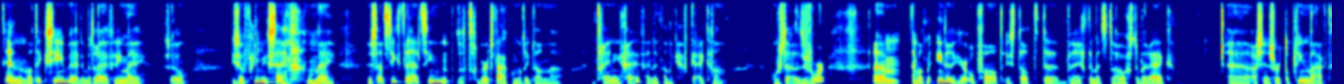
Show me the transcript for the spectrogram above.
En wat ik zie bij de bedrijven die mij zo, die zo vriendelijk zijn om mij de statistiek te laten zien. Dat gebeurt vaak omdat ik dan uh, een training geef en dan kan ik even kijken van hoe staat het ervoor. Um, en wat me iedere keer opvalt is dat de berichten met het hoogste bereik, uh, als je een soort top 10 maakt,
